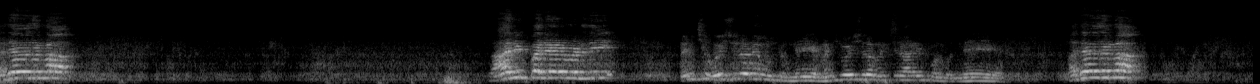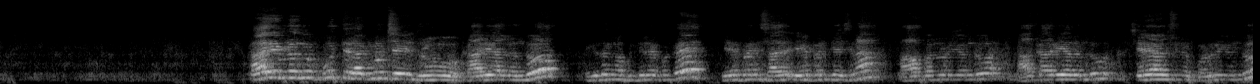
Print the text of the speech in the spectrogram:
అదేవిధంగా రాణింపు అనేటువంటిది మంచి వయసులోనే ఉంటుంది. మంచి వయసులో మంచి రాణింపు ఉంటుంది అదేవిధంగా కార్యములందు పూర్తి లగ్నం చేయదురు. కార్యాలందు ఈ విధంగా బుద్ధి లేకుంటే ఏ పని ఏ పని చేసినా ఆ పనులు ఎందు ఆ కార్యాలందు చేయాల్సిన పనులు ఎందు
